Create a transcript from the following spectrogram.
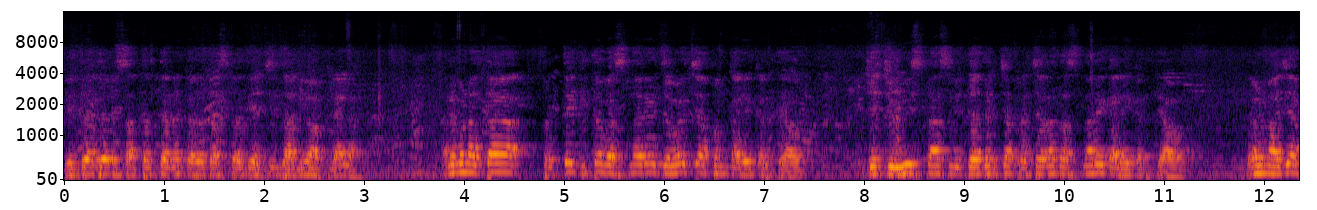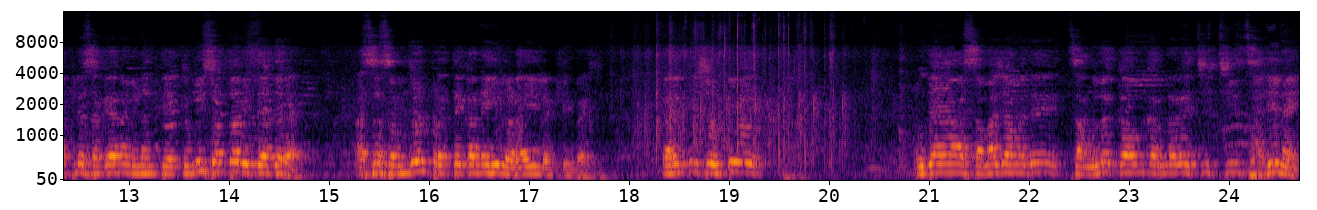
विद्याधर सातत्यानं करत असतात याची जाणीव आपल्याला. आणि म्हणून आता प्रत्येक इथं बसणारे जवळचे आपण कार्यकर्ते आहोत. जे चोवीस तास विद्याधरच्या प्रचारात असणारे कार्यकर्ते आहोत. त्यामुळे माझी आपल्या सगळ्यांना विनंती आहे तुम्ही स्वतः विद्याधर आहे. असं समजून प्रत्येकाने ही लढाई लढली पाहिजे. कारण की शेवटी उद्या समाजामध्ये चांगलं काम करणाऱ्याची चीज झाली नाही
